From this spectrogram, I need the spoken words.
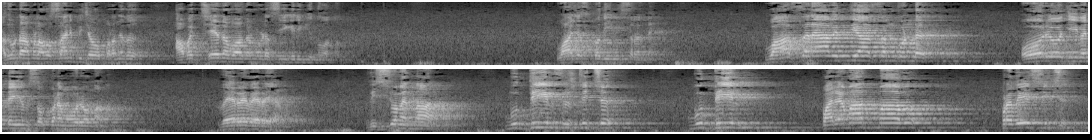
അതുകൊണ്ട് നമ്മൾ അവസാനിപ്പിച്ചവ പറഞ്ഞത് അവച്ഛേദവാദം ഇവിടെ സ്വീകരിക്കുന്നുവെന്ന് വാചസ്പതി മിശ്രന്റെ വാസനാവ്യത്യാസം കൊണ്ട് ഓരോ ജീവന്റെയും സ്വപ്നം ഓരോന്നാണ്. വേറെ വേറെയാണ്. വിശ്വമെന്നാൽ ബുദ്ധിയിൽ സൃഷ്ടിച്ച് ബുദ്ധിയിൽ പരമാത്മാവ് പ്രവേശിച്ച്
